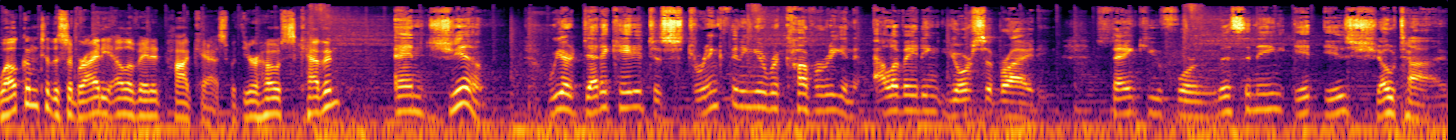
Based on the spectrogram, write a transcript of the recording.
Welcome to the Sobriety Elevated podcast with your hosts, Kevin and Jim. We are dedicated to strengthening your recovery and elevating your sobriety. Thank you for listening. It is showtime.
